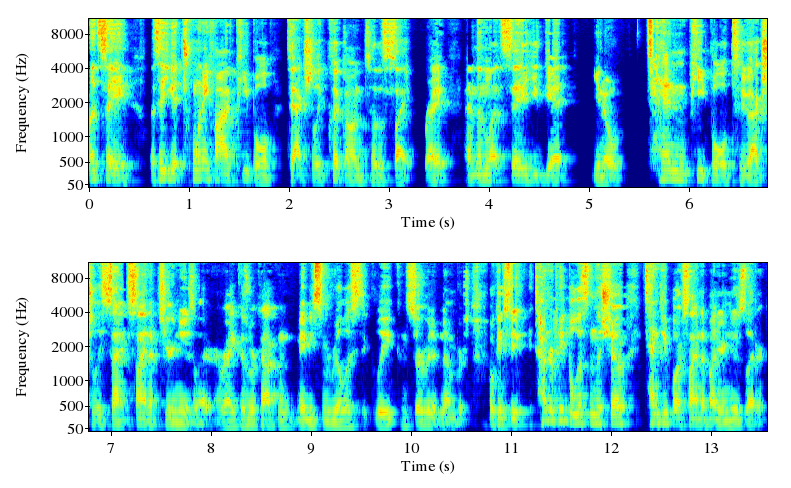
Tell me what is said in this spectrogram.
let's say let's say you get 25 people to actually click onto the site right and then let's say you get you know 10 people to actually sign, sign up to your newsletter, right? Because we're talking maybe some realistically conservative numbers. Okay, so 100 people listen to the show, 10 people are signed up on your newsletter.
